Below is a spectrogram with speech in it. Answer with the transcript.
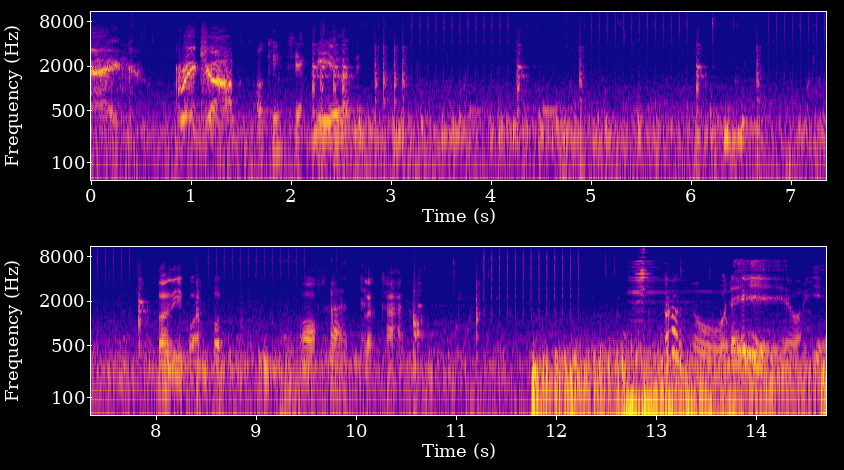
hang. Great job. โอเค เสียงดีแล้วนี่ ก็รีพอร์ตกดออกขาดเนี่ยหลักฐานโอ้โหได้เอว่ะไม่แย่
